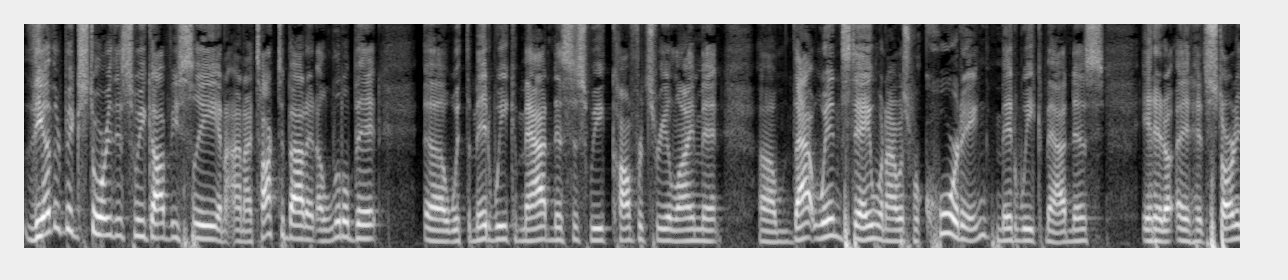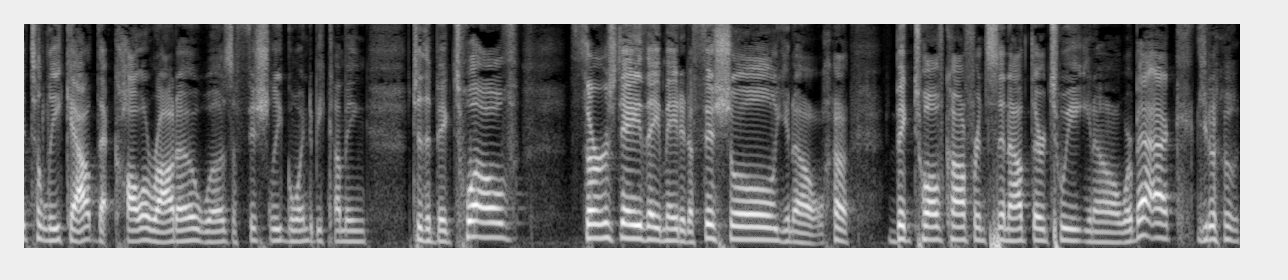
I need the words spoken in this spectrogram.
the other big story this week, obviously, and, and I talked about it a little bit. Uh, with the midweek madness this week, conference realignment. Um, that Wednesday, when I was recording midweek madness, it had it had started to leak out that Colorado was officially going to be coming to the Big Twelve. Thursday, they made it official. You know, Big 12 conference sent out their tweet, you know, we're back, you know,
